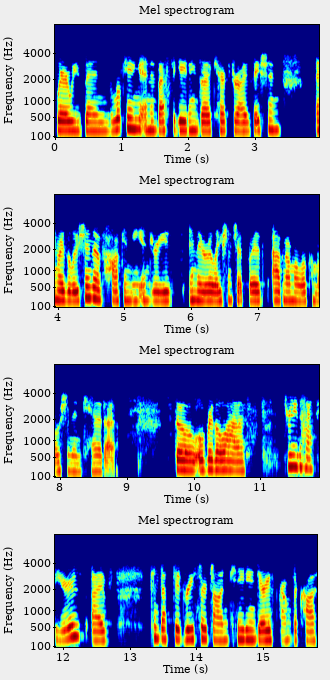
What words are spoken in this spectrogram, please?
where we've been looking and investigating the characterization and resolution of hock and knee injuries and their relationship with abnormal locomotion in Canada. So, over the last three and a half years, I've conducted research on Canadian dairy farms across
